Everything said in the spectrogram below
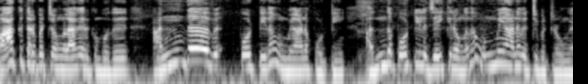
வாக்கு தரப்பெற்றவங்களாக இருக்கும்போது அந்த போட்டி தான் உண்மையான போட்டி. அந்த போட்டியில ஜெயிக்கிறவங்க தான் உண்மையான வெற்றி பெற்றவங்க.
